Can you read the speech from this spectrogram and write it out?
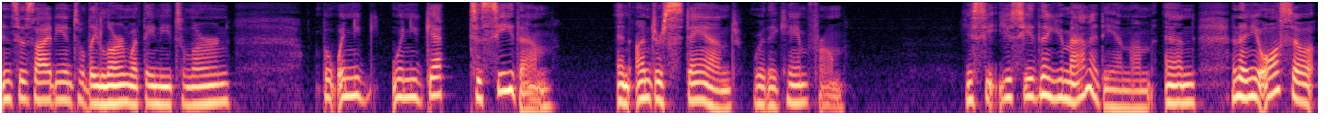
in society until they learn what they need to learn. But when you when you get to see them and understand where they came from, you see you see the humanity in them, and and then you also,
